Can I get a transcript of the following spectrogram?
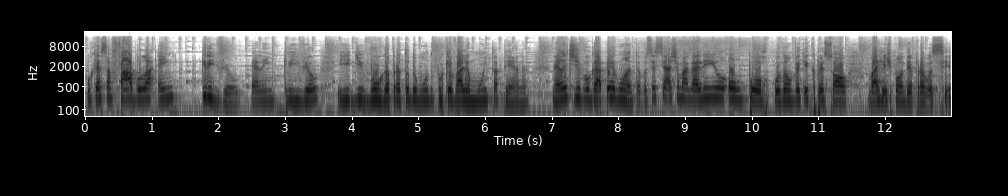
porque essa fábula é incrível. Ela é incrível e divulga para todo mundo porque vale muito a pena. Né? Antes de divulgar, pergunta: você se acha uma galinha ou um porco? Vamos ver o que, que o pessoal vai responder para você.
